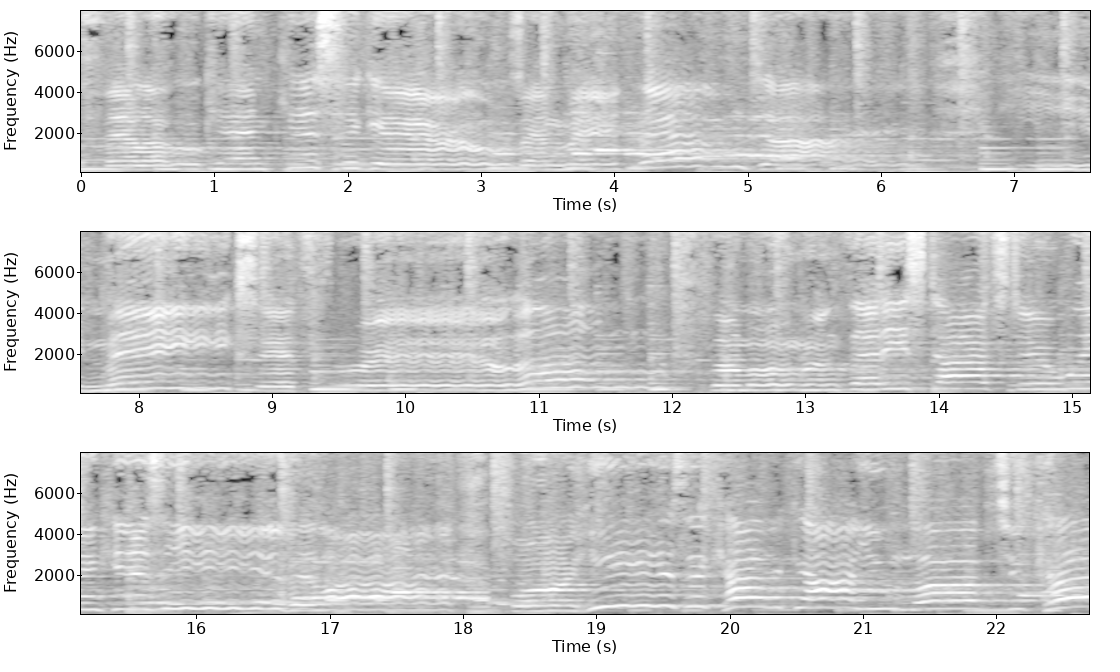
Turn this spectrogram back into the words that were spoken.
a fella who can kiss the girls and make them die. He makes it thrilling the moment that he starts to wink his evil eye. For he's the kind of guy you love to curse.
